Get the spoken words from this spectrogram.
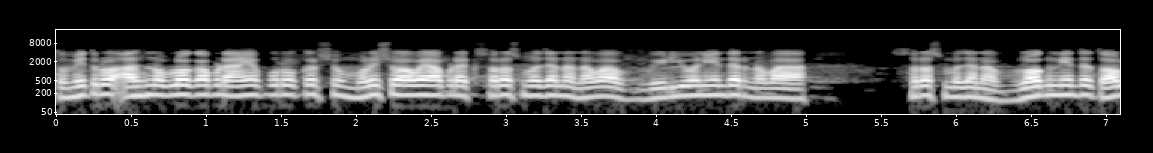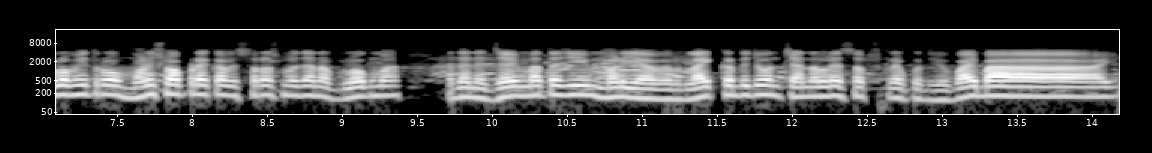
તો મિત્રો, આજનો બ્લોગ આપણે અહીંયા પૂરો કરશું. મળીશું હવે આપણે સરસ મજાના નવા વિડીયોની અંદર, નવા સરસ મજાના વ્લોગની અંદર. તો હાલો મિત્રો, મળીશું આપણે કાવે સરસ મજાના વ્લોગમાં. બધાને જય માતાજી મળી આવે લાઈક કરી દેજો અને ચેનલને સબસ્ક્રાઈબ કરી દેજો. બાય બાય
